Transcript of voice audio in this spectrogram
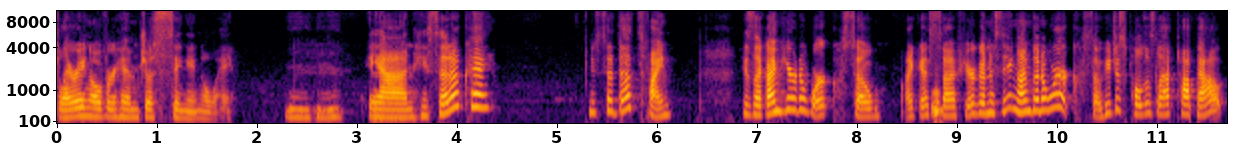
blaring over him, just singing away. Mhm. And he said, okay. He said, that's fine. He's like, I'm here to work. So I guess uh, if you're going to sing, I'm going to work. So he just pulled his laptop out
